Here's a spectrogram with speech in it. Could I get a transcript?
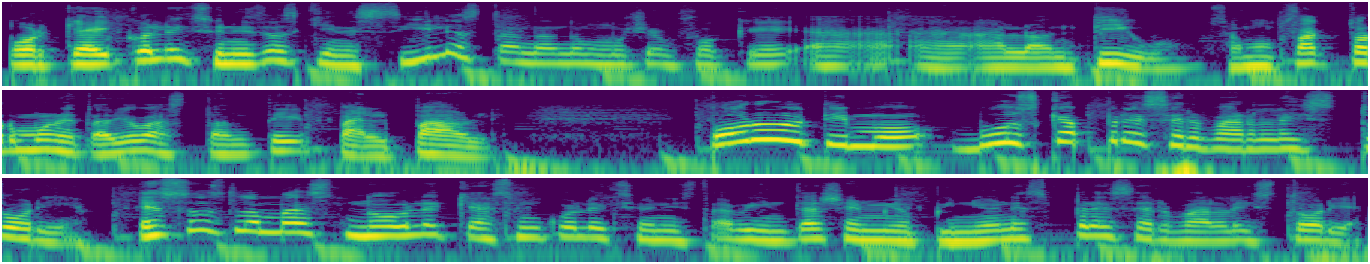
porque hay coleccionistas quienes sí le están dando mucho enfoque a, a lo antiguo. O sea, un factor monetario bastante palpable. Por último, busca preservar la historia. Eso es lo más noble que hace un coleccionista vintage, en mi opinión, es preservar la historia.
